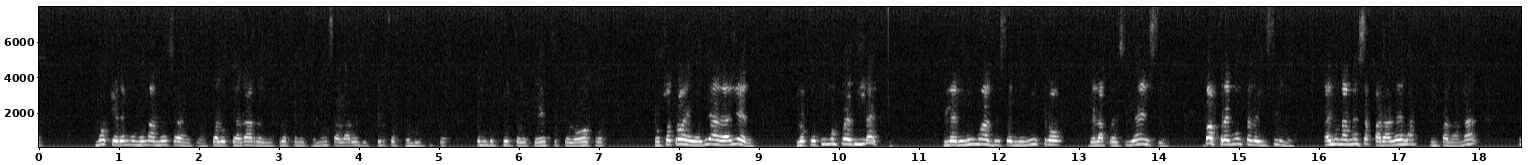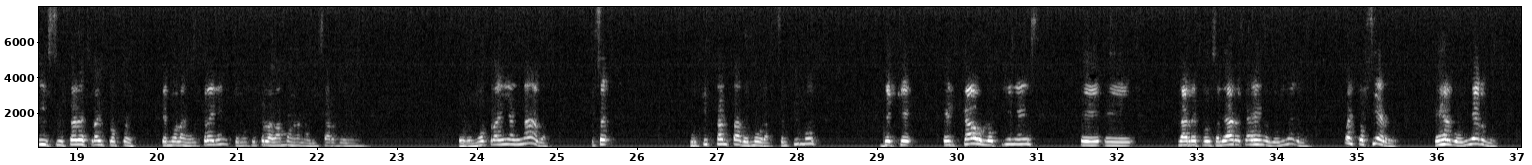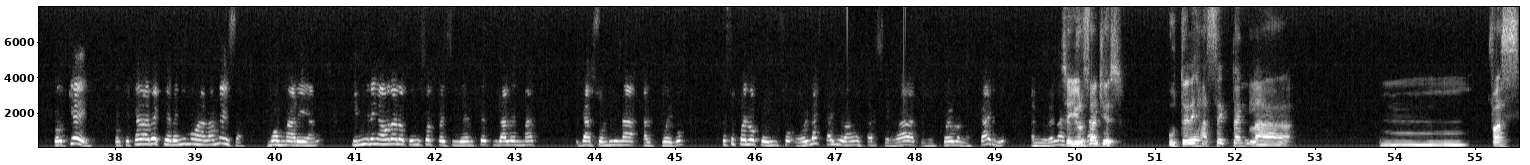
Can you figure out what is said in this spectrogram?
no, queremos una mesa en la cual usted agarre el micrófono y comienza a hablar un discurso político, un discurso de que esto que lo otro. Nosotros en el día de ayer lo que hicimos fue directo y le dijimos al viceministro de la presidencia, dos preguntas le hicimos. Hay una mesa paralela en Panamá y si ustedes traen propuestas, que nos las entreguen, que nosotros las vamos a analizar de pero no traían nada. Entonces, ¿por qué tanta demora? Sentimos de que el caos lo tiene eh, eh, la responsabilidad recae en el gobierno. Puesto cierre, es el gobierno. ¿Por qué? Porque cada vez que venimos a la mesa nos marean. Y miren ahora lo que hizo el presidente, tirarle más gasolina al fuego. Eso fue lo que hizo. Hoy las calles van a estar cerradas con el pueblo en las calles a nivel nacional. Señor Sánchez, ¿ustedes aceptan la Mm,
